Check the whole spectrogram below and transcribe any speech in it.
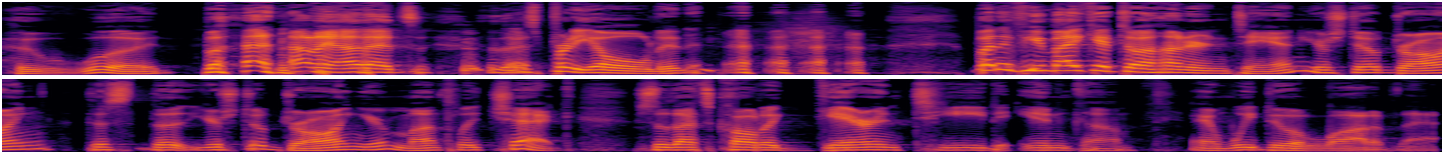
who would, but I mean that's that's pretty old? But if you make it to 110, you're still drawing this the you're still drawing your monthly check. So that's called a guaranteed income and we do a lot of that.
